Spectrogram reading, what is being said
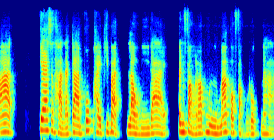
มารถแก้สถานการณ์พวกภัยพิบัติเหล่านี้ได้ เป็นฝั่งรับมือมากกว่าฝั่งรุกนะคะ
